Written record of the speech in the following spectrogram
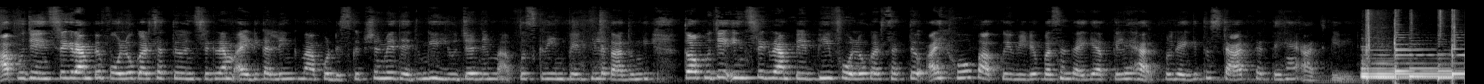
आप मुझे इंस्टाग्राम पे फॉलो कर सकते हो। इंस्टाग्राम आईडी का लिंक मैं आपको डिस्क्रिप्शन में दे दूँगी यूज़र नेम आपको स्क्रीन पे भी लगा दूँगी। तो आप मुझे इंस्टाग्राम पे भी फॉलो कर सकते हो। आई होप आपको ये वीडियो पसंद आएगी, आपके लिए हेल्पफुल रहेगी। तो स्टार्ट करते हैं आज की वीडियो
